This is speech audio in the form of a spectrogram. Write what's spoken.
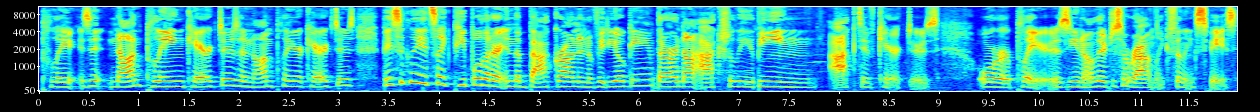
play is it non-playing characters and non-player characters basically it's like people that are in the background in a video game that are not actually being active characters or players. You know, they're just around like filling space.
